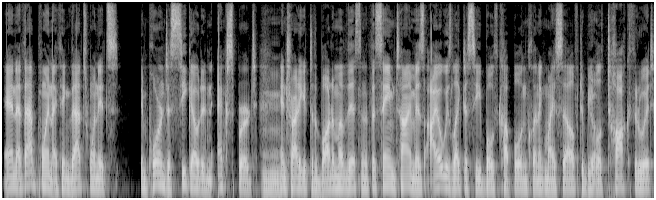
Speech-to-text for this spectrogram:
And at that point, I think that's when it's important to seek out an expert mm-hmm. and try to get to the bottom of this. And at the same time, is I always like to see both couple in clinic myself to be able to talk through it,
